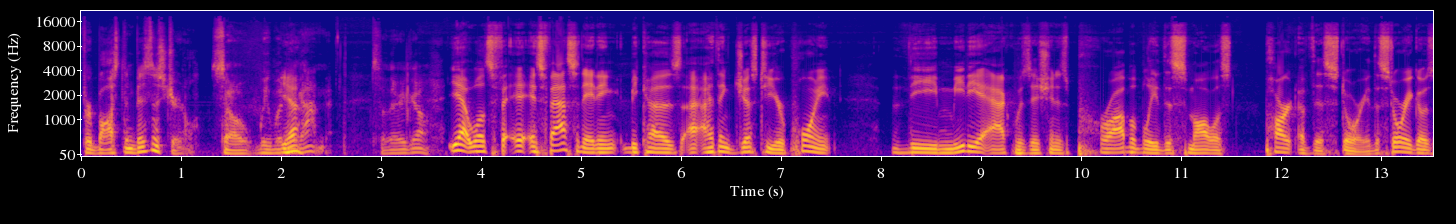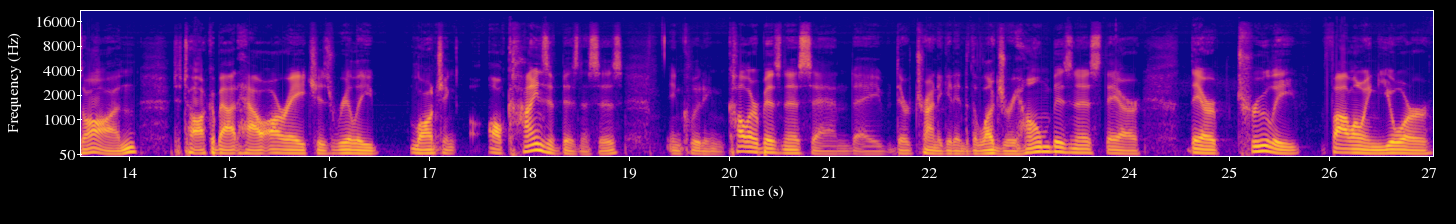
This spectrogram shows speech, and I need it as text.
for Boston Business Journal so we wouldn't Yeah. have gotten it so there you go Yeah, well, it's fa- it's fascinating because I I think just to your point, the media acquisition is probably the smallest part of this story. The story goes on to talk about how RH is really launching all kinds of businesses, including color business, and a, they're trying to get into the luxury home business. They are they are truly following your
